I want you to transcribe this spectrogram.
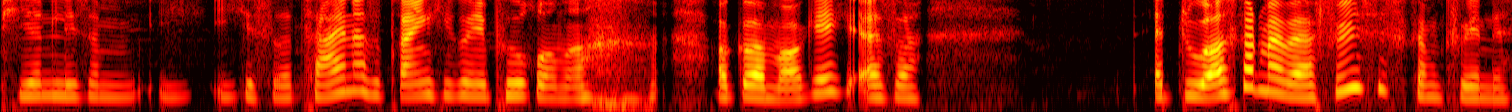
pigerne ligesom, I, I kan sidde og tegne, og så drenge kan gå ind i puderummet og gå amok, ikke? Altså, at du også godt må være fysisk som kvinde.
